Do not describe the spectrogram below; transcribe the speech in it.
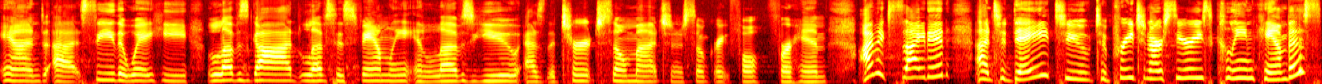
and uh, see the way he loves God, loves his family, and loves you as the church so much. And are so grateful for him. I'm excited uh, today to, to preach in our series, Clean Canvas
